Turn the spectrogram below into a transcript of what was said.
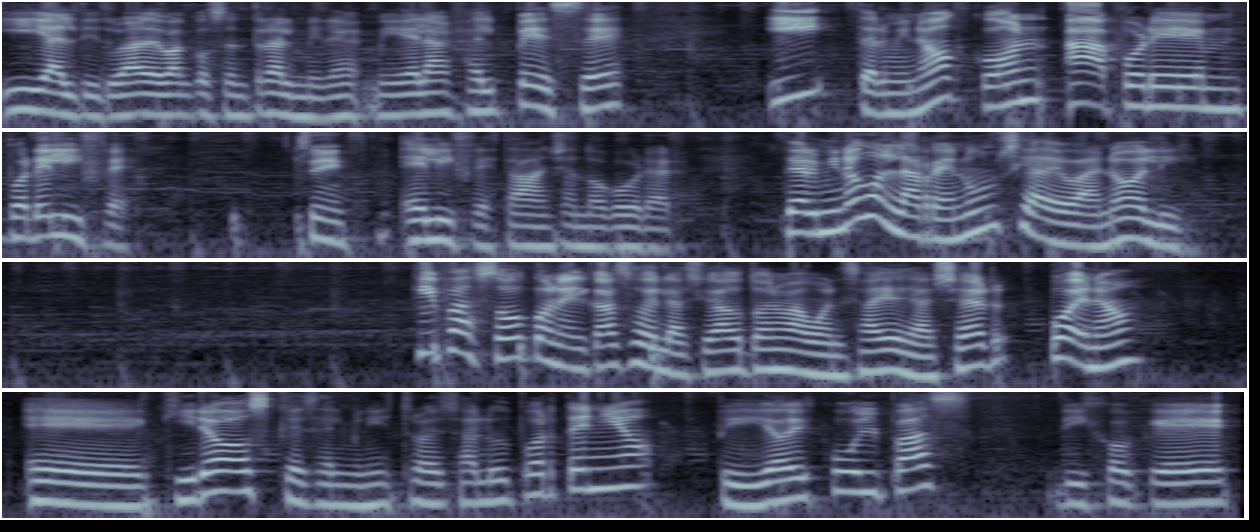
y al titular del Banco Central, Miguel Ángel Pese, y terminó con, ah, por, em, por el IFE. sí. El IFE estaban yendo a cobrar. Terminó con la renuncia de Banoli. ¿Qué pasó con el caso de la Ciudad Autónoma de Buenos Aires de ayer? Bueno, eh, Quirós, que es el ministro de Salud porteño, pidió disculpas, dijo que,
